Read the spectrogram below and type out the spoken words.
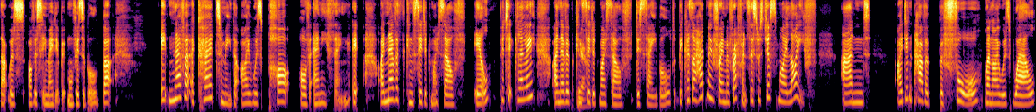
that was obviously made it a bit more visible. But it never occurred to me that I was part of anything. It, I never considered myself ill, particularly. I never considered yeah. myself disabled because I had no frame of reference. This was just my life. And I didn't have a before when I was well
